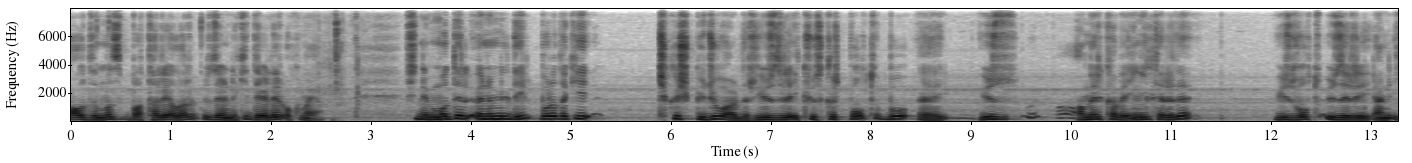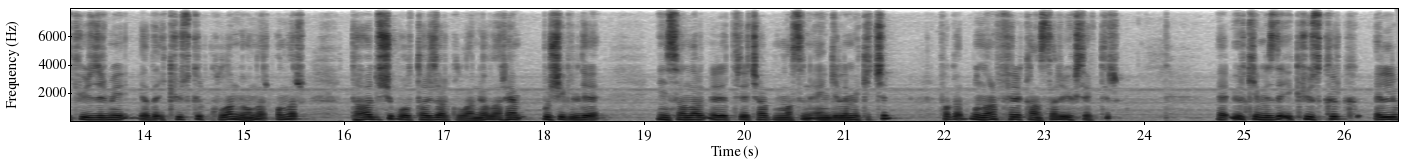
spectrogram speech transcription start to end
aldığımız bataryaların üzerindeki değerleri okumaya. Şimdi model önemli değil. Buradaki çıkış gücü vardır. 100 ile 240 volt. Bu 100 Amerika ve İngiltere'de 100 volt üzeri yani 220 ya da 240 kullanmıyorlar. Onlar daha düşük voltajlar kullanıyorlar. Hem bu şekilde insanların elektriğe çarpılmasını engellemek için. Fakat bunların frekansları yüksektir. E, ülkemizde 240-50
